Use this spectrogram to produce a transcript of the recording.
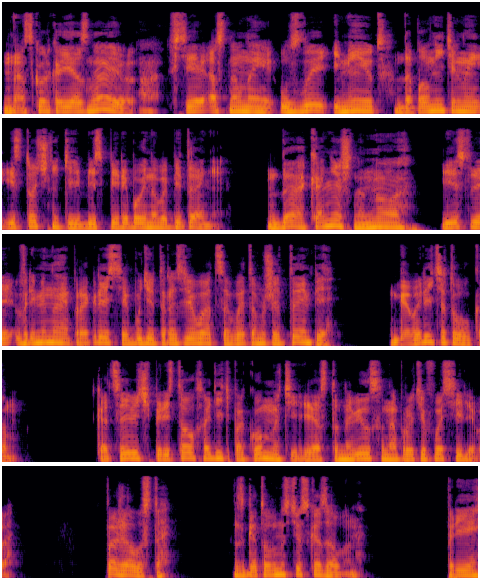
Насколько я знаю, все основные узлы имеют дополнительные источники бесперебойного питания. Да, конечно, но если временная прогрессия будет развиваться в этом же темпе, говорите толком. Кацевич перестал ходить по комнате и остановился напротив Васильева. «Пожалуйста», — с готовностью сказал он. «При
